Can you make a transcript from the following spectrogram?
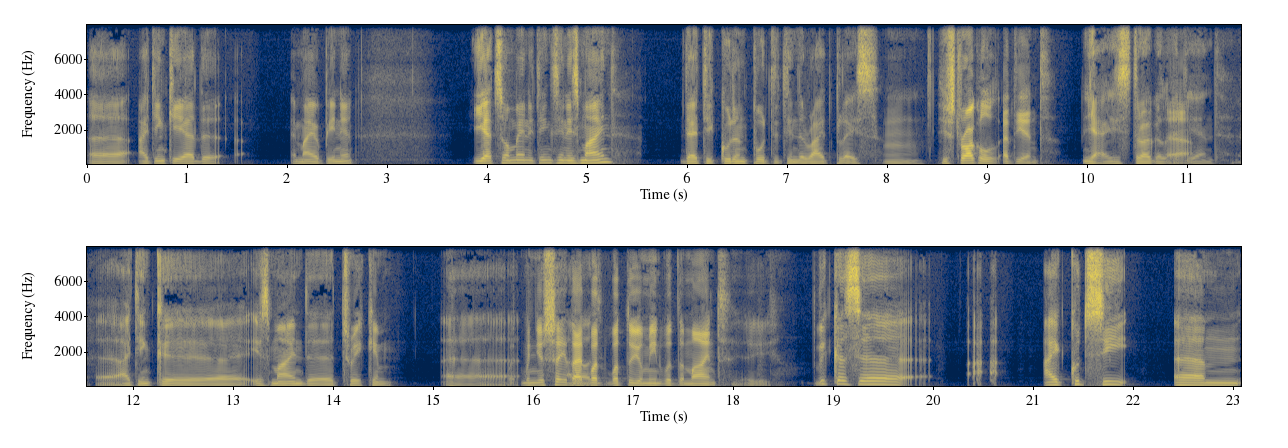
uh, I think he had uh, in my opinion he had so many things in his mind that he couldn't put it in the right place Mm. He struggled at the end. yeah, he struggled Yeah. at the end. Uh, I think uh, his mind uh, tricked him. Uh, When you say that, lot. what what do you mean with the mind? Because uh, I, I could see um,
